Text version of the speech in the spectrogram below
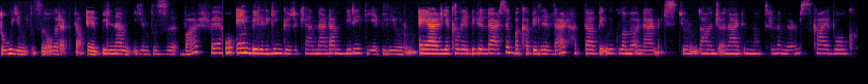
doğu yıldızı olarak da e, bilinen yıldızı var ve o en belirgin gözükenlerden biri diye biliyorum. Eğer yakalayabilirlerse bakabilirler. Hatta bir uygulama önermek istiyorum. Daha önce önerdiğimi hatırlamıyorum. Skywalk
